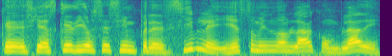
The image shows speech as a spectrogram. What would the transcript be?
que decía, es que Dios es impredecible. Y esto mismo hablaba con Vladi.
